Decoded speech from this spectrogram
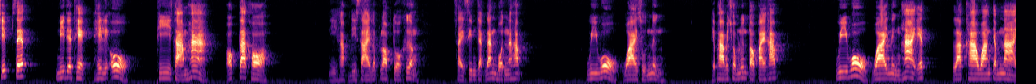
ชิปเซ็ต MediaTek Helio P35 Octa Core นี่ครับดีไซน์รอบๆตัวเครื่อง ใส่ซิมจากด้านบนนะครับ Vivo Y01 เดี๋ยวพาไปชมรุ่นต่อไปครับ vivo y15s ราคาวางจำหน่าย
